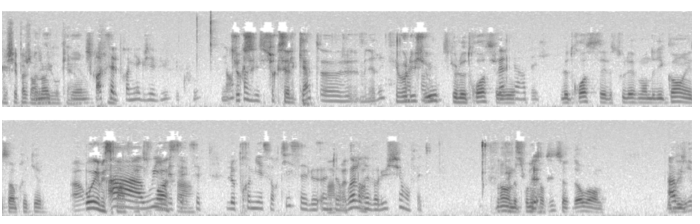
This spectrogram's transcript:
Je sais pas, j'en ai vu aucun. Je crois que c'est le premier que j'ai vu, du coup. Non, sûr, que sûr que c'est le 4, euh, Ménéric Evolution Oui, parce que le 3, c'est... Le 3, c'est le soulèvement de Lican et c'est un préquel. Ah oui, mais c'est ah, un oui, mais c'est, le premier sorti, c'est le ah, Underworld Revolution, en fait. Non, le premier sorti, c'est Underworld. Ah oui,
